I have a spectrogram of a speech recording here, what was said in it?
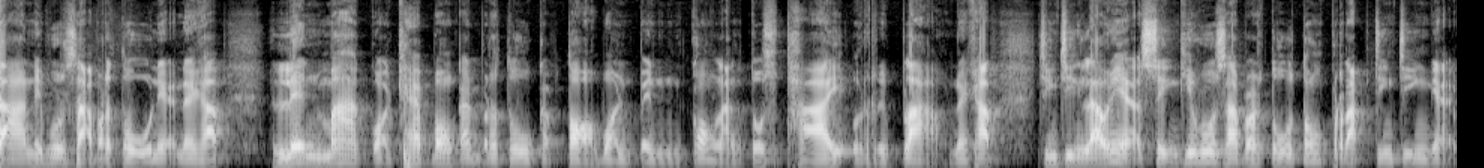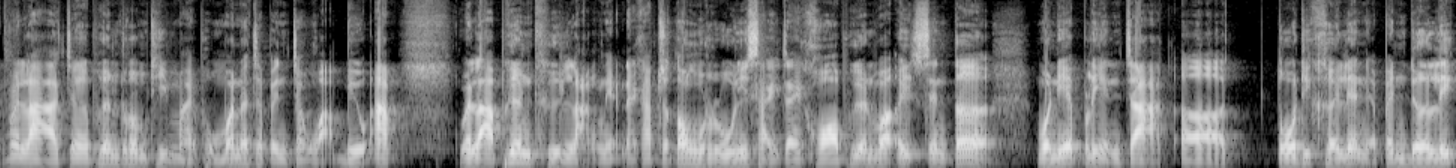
ดารให้ผู้รักษาประตูเนี่ยนะครับเล่นมากกว่าแค่ป้องกันประตูกับต่อบอลเป็นกองหลังตัวสุดท้ายหรือเปล่านะครับ จริง ๆ แล้วเนี่ยสิ่งที่ผู้รักษาประตูต้องปรับจริงๆเนี่ยเวลาเจอเพื่อนร่วมทีมใหม่ผมว่าน่าจะเป็นจังหวะบิลอัพเวลาเพื่อนคืนหลังเนี่ยนะครับจะต้องรู้นิสัยใจคอเพื่อนว่าเอ้ยเซนเตอร์วันนี้เปลี่ยนจากเอ่อ ตัวที่เคยเล่นเนี่ยเป็นเดลิก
